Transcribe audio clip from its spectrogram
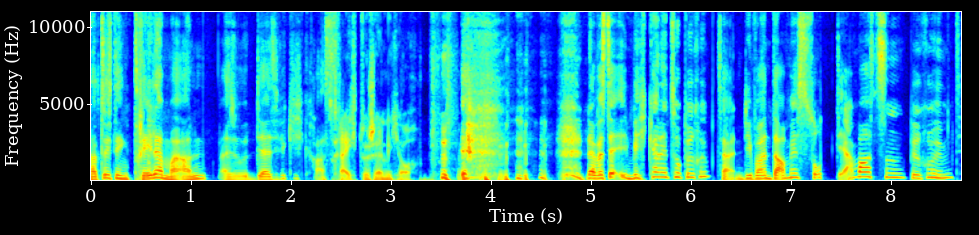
Schaut euch den Trailer mal an. Also der ist wirklich krass. Reicht wahrscheinlich auch. Na, was der, mich kann nicht so berühmt sein. Die waren damals so dermaßen berühmt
